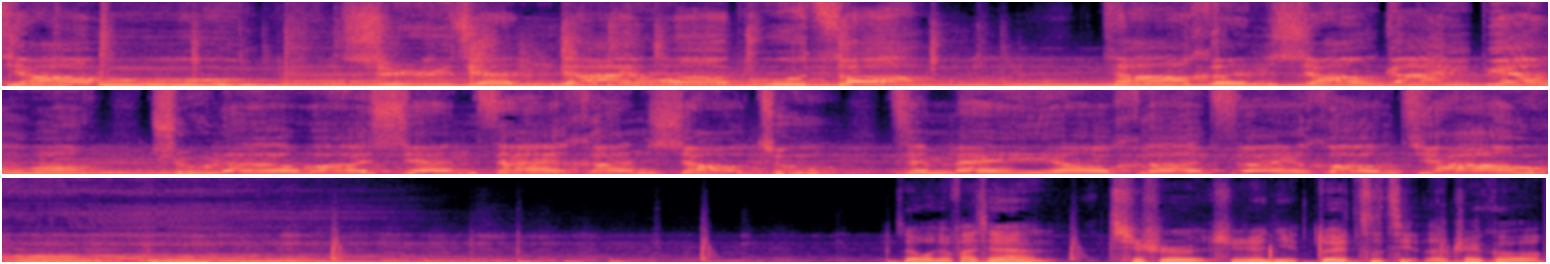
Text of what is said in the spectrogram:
跳舞，时间待我不错，他很少改变我，除了我现在很少吐，才没有喝醉后跳舞。所以我就发现，其实许云，你对自己的这个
